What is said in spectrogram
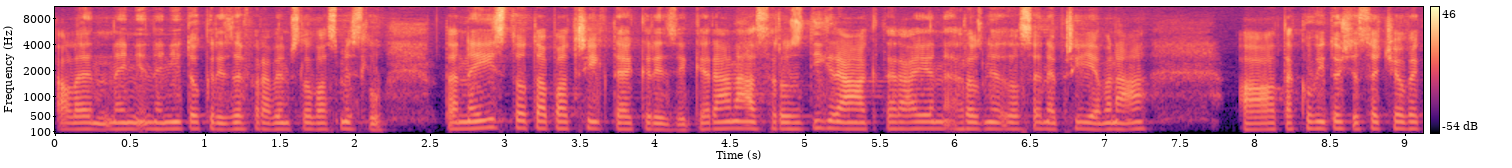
ale není, není to krize v pravém slova smyslu. Ta nejistota patří k té krizi, která nás rozdírá, která je hrozně zase nepříjemná. A takový to, že se člověk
